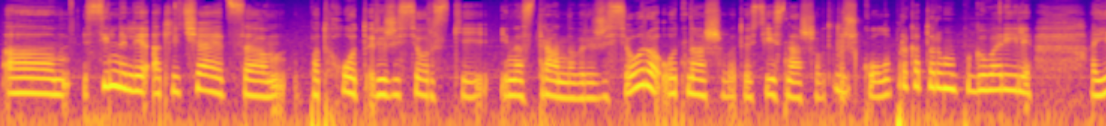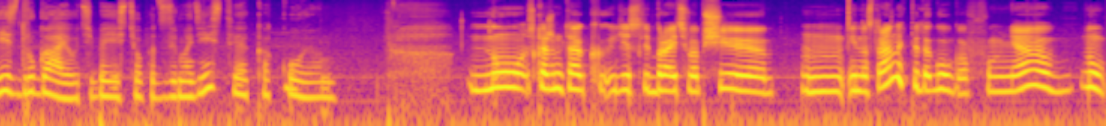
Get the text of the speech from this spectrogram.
Э, сильно ли отличается подход режиссерский иностранного режиссера от нашего? То есть есть наша вот эта школа, про которую мы поговорили, а есть другая. У тебя есть опыт взаимодействия, какой он? Ну, скажем так, если брать вообще иностранных педагогов, у меня, ну,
